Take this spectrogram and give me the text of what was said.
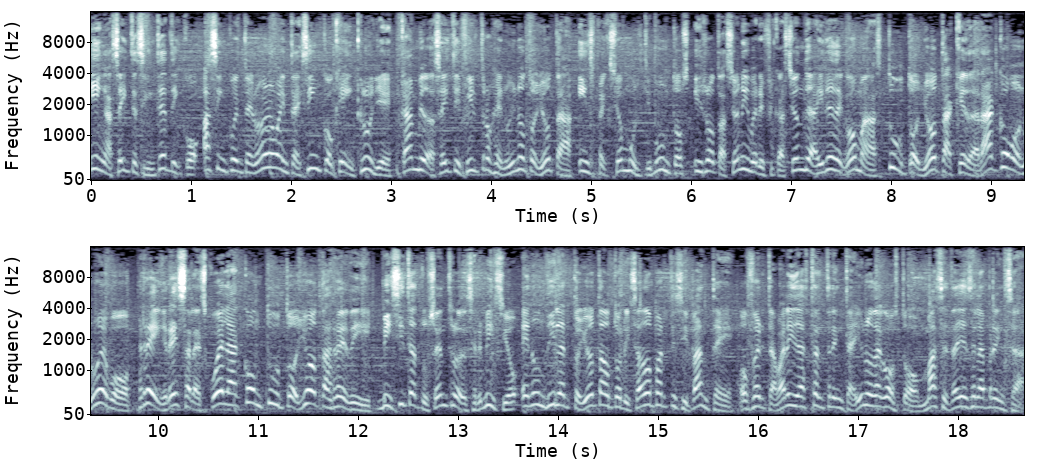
y en aceite sintético a $59.95 que incluye cambio de aceite y filtro genuino Toyota, inspección multipuntos y rotación y verificación de aire de gomas. Tu Toyota quedará como nuevo. Regresa a la escuela con tu Toyota Ready. Visita tu centro de servicio en un dealer Toyota autorizado participante. Oferta válida hasta el 31 de agosto. Más detalles en la prensa.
